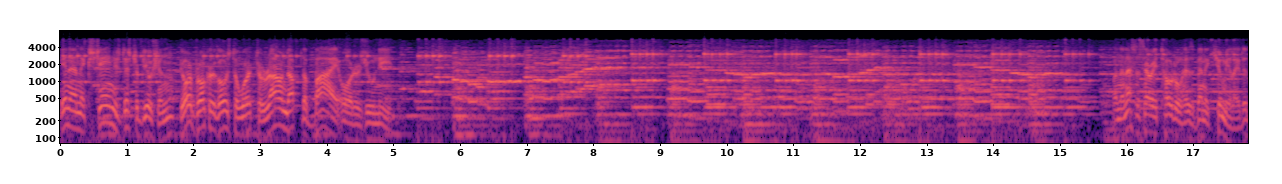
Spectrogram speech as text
In an exchange distribution, your broker goes to work to round up the buy orders you need. Total has been accumulated,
